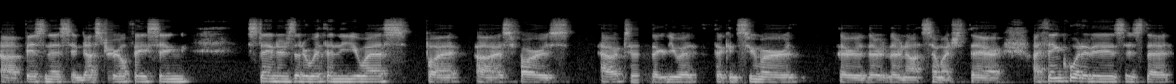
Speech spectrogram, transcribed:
uh, business industrial facing standards that are within the U.S., but uh, as far as out to the the consumer, they're they're they're not so much there. I think what it is is that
